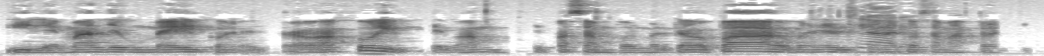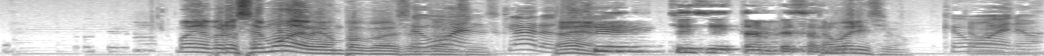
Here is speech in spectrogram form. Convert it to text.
y le mande un mail con el trabajo y te van te pasan por Mercado Pago, poner una cosa más práctica. Bueno, pero se mueve un poco eso. Qué bueno, claro. Sí, sí, sí, está empezando. Está buenísimo. Qué Está bueno,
